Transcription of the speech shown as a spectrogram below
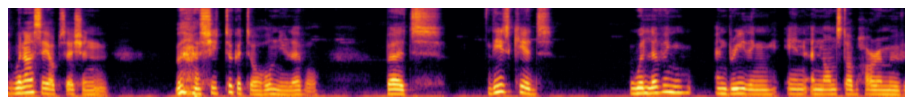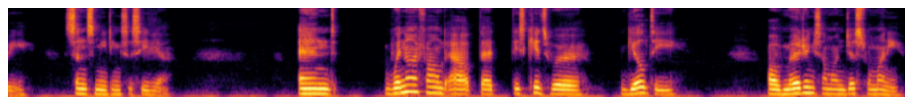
when I say obsession, she took it to a whole new level. But these kids were living and breathing in a non-stop horror movie since meeting Cecilia. And when I found out that these kids were guilty of murdering someone just for money,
